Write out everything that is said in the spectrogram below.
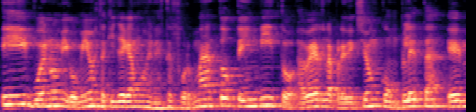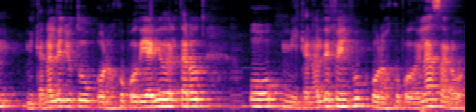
Y bueno, amigo mío, hasta aquí llegamos en este formato. Te invito a ver la predicción completa en mi canal de YouTube Horóscopo Diario del Tarot o mi canal de Facebook Horóscopo de Lázaro.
